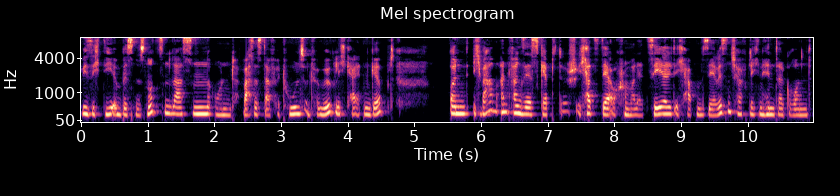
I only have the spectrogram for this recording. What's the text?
wie sich die im Business nutzen lassen und was es da für Tools und für Möglichkeiten gibt. Und ich war am Anfang sehr skeptisch. Ich hatte es dir auch schon mal erzählt. Ich habe einen sehr wissenschaftlichen Hintergrund,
